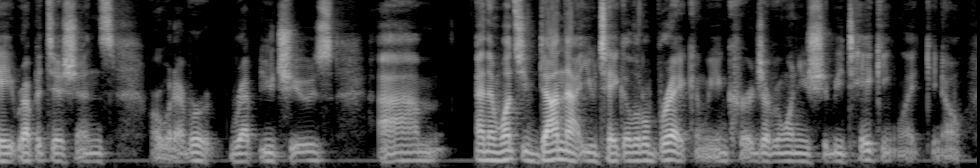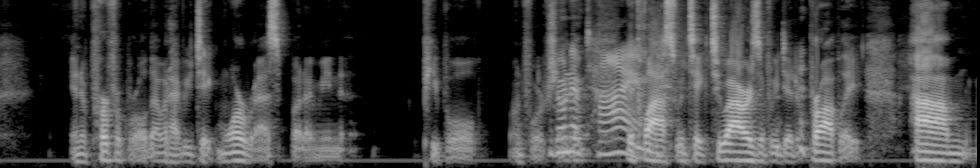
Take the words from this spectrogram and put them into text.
eight repetitions or whatever rep you choose. Um, and then once you've done that, you take a little break, and we encourage everyone you should be taking like you know, in a perfect world, I would have you take more rest, but I mean, people We unfortunately don't have the- time. the class would take two hours if we did it properly. Um,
